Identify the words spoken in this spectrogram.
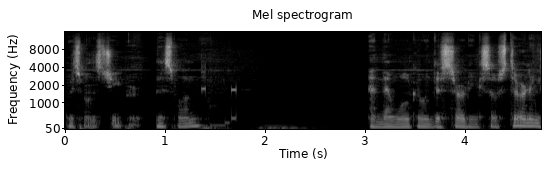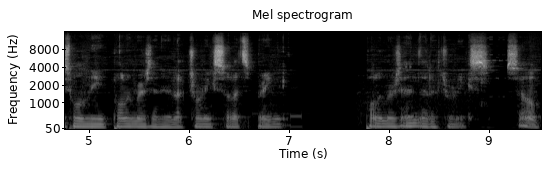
Which one's cheaper? This one. And then we'll go into Stirling. So Stirlings will need polymers and electronics. So let's bring polymers and electronics. So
